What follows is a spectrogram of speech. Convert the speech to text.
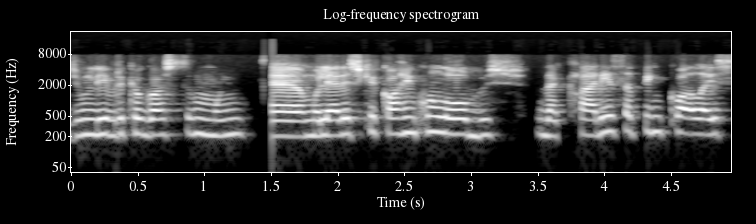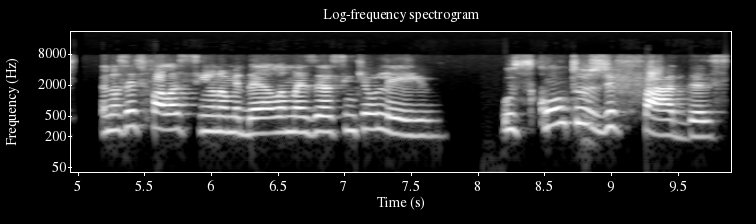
de um livro que eu gosto muito, é Mulheres que Correm com Lobos, da Clarissa Pinkola. Eu não sei se fala assim o nome dela, mas é assim que eu leio. Os contos de fadas,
